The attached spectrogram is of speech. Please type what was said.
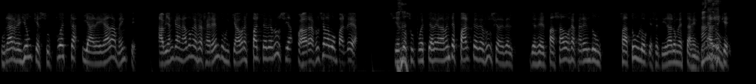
una región que supuesta y alegadamente habían ganado en el referéndum y que ahora es parte de Rusia, pues ahora Rusia la bombardea, siendo supuesta y alegadamente parte de Rusia desde el, desde el pasado referéndum fatulo que se tiraron esta gente. O sea Así que que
